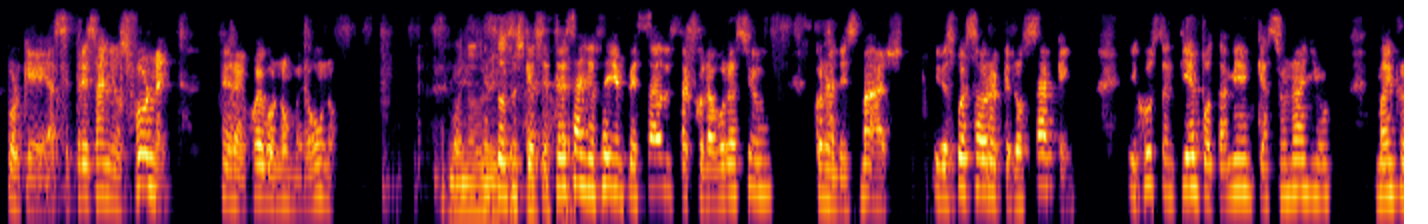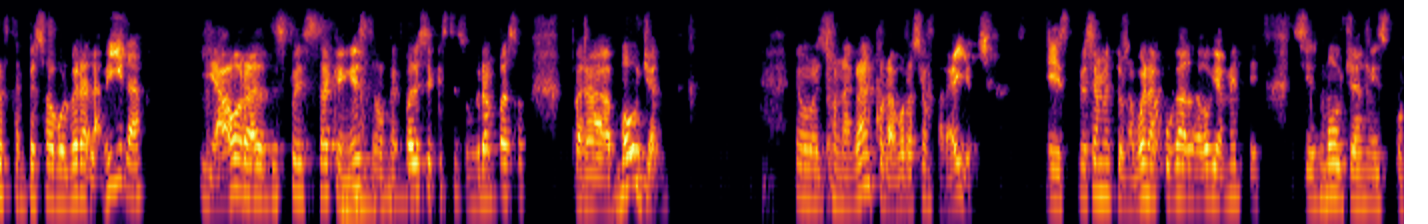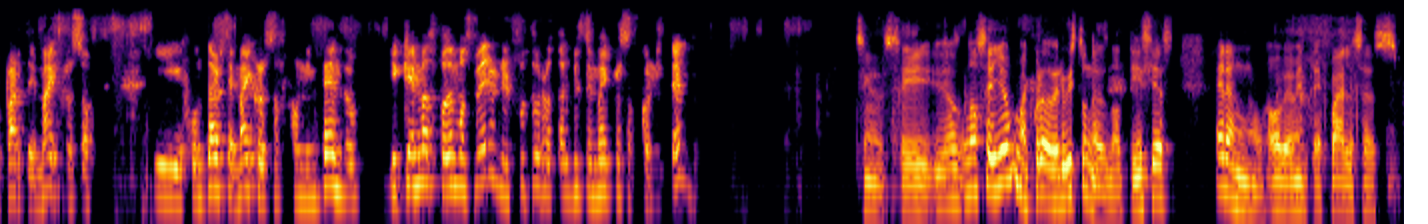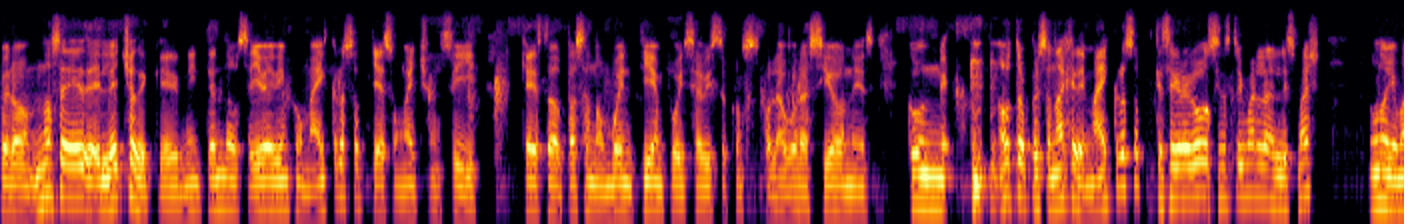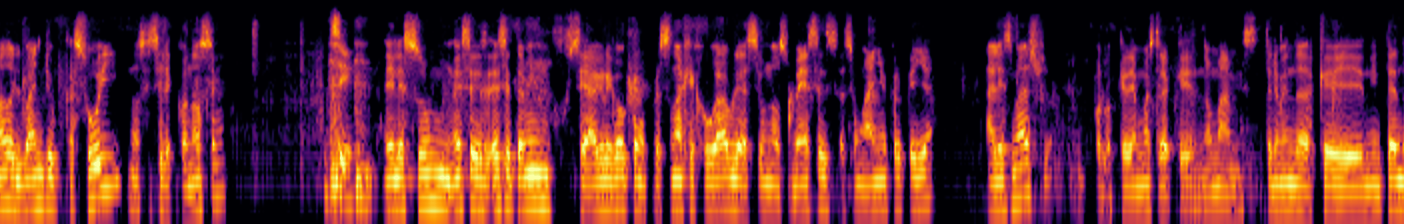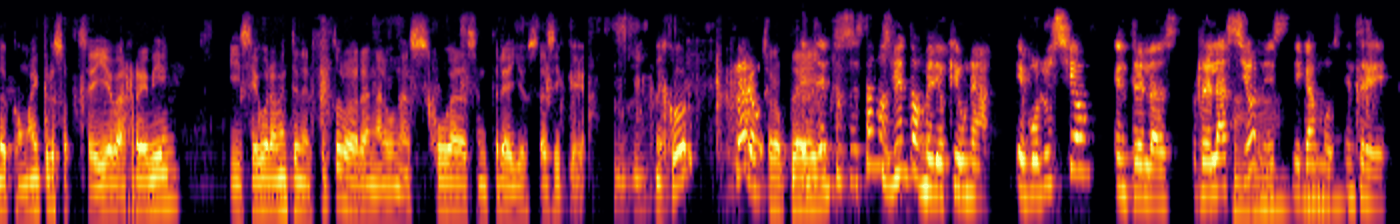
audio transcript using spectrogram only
Porque hace tres años Fortnite era el juego número uno. Entonces, que hace tres años haya empezado esta colaboración con el Smash y después ahora que lo saquen y justo en tiempo también que hace un año Minecraft empezó a volver a la vida y ahora después saquen esto, me parece que este es un gran paso para Mojang. Es una gran colaboración para ellos. Es especialmente una buena jugada, obviamente, si es Mojang, es por parte de Microsoft y juntarse Microsoft con Nintendo. ¿Y qué más podemos ver en el futuro, tal vez, de Microsoft con Nintendo? Sí, sí, no sé, yo me acuerdo de haber visto unas noticias eran obviamente falsas, pero no sé, el hecho de que Nintendo se lleve bien con Microsoft ya es un hecho en sí, que ha estado pasando un buen tiempo y se ha visto con sus colaboraciones, con otro personaje de Microsoft que se agregó, si no estoy mal, al Smash, uno llamado el Banjo Kazooie, no sé si le conocen. Sí. Él es un, ese, ese también se agregó como personaje jugable hace unos meses, hace un año creo que ya al Smash, por lo que demuestra que no mames, tremenda que Nintendo con Microsoft se lleva re bien y seguramente en el futuro harán algunas jugadas entre ellos, así que mejor. Claro, entonces estamos viendo medio que una evolución entre las relaciones, digamos, entre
